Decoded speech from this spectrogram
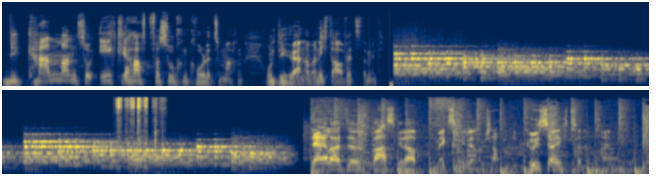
Wie kann man so ekelhaft versuchen, Kohle zu machen? Und die hören aber nicht auf jetzt damit. Serre Leute, was geht ab? Maximilian am Start. Ich begrüße euch zu einem neuen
